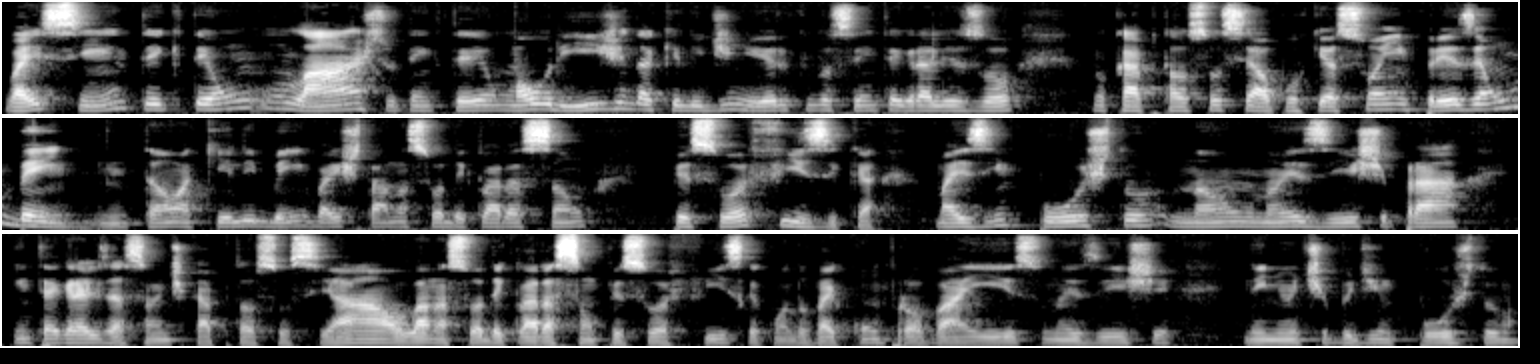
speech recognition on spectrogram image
vai sim ter que ter um, um lastro, tem que ter uma origem daquele dinheiro que você integralizou no capital social, porque a sua empresa é um bem, então aquele bem vai estar na sua declaração pessoa física mas imposto não, não existe para integralização de capital social. Lá na sua declaração pessoa física, quando vai comprovar isso, não existe nenhum tipo de imposto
